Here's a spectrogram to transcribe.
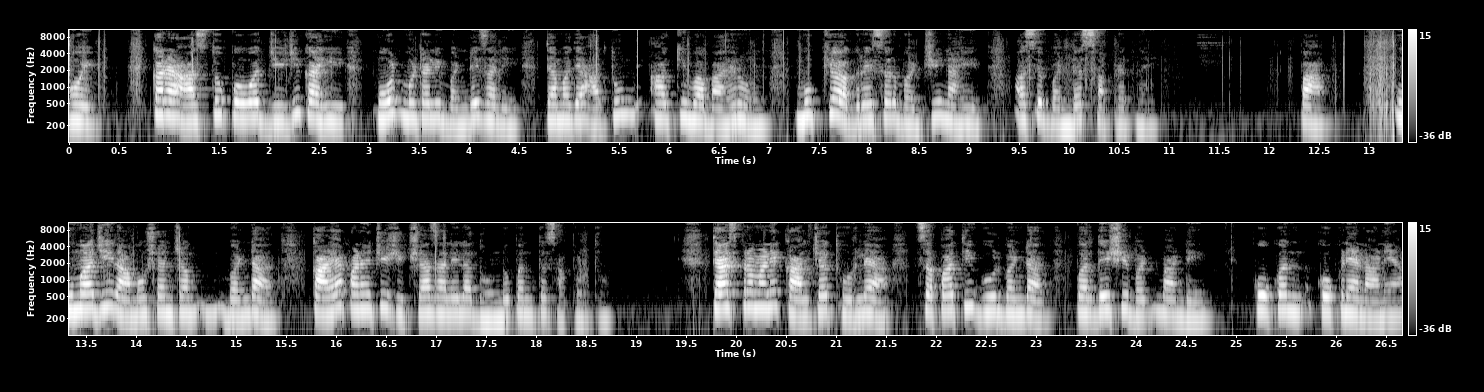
होय कारण आज तो पोवत जी जी काही मोठमोठाली बंडे झाली त्यामध्ये आतून किंवा बाहेरून मुख्य अग्रेसर भटजी नाहीत असे बंडच सापडत नाही. पहा उमाजी रामोशांच्या बंडात काळ्या पाण्याची शिक्षा झालेला धोंडोपंत सापडतो. त्याचप्रमाणे कालच्या थोरल्या चपाती गुड बंडात परदेशी भटबांडे कोकण कोकण्या नाण्या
